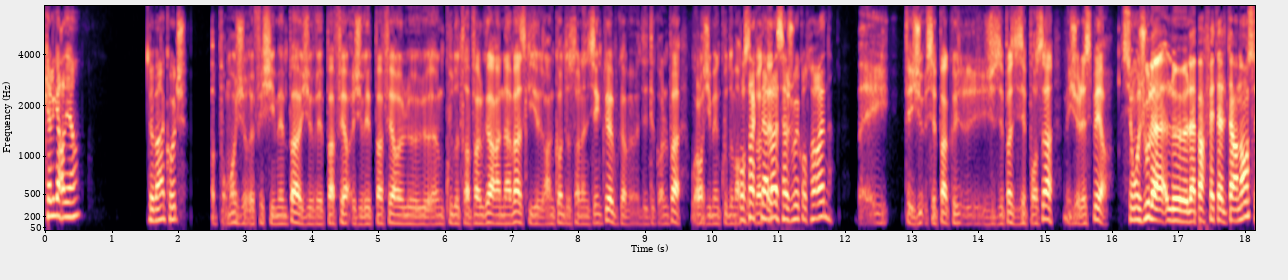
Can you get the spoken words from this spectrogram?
quel gardien? Demain, coach? Ah, Pour moi, je réfléchis même pas. Je vais pas faire, je vais pas faire le- le- un coup de Trafalgar à Navas qui rencontre son ancien club, quand même. Ne déconne pas. Ou alors j'y mets un coup de C'est marteau pour ça que tête. Navas a joué contre Rennes? Ben, je sais pas que, je sais pas si c'est pour ça, mais je l'espère. Si on joue la, le- la parfaite alternance,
